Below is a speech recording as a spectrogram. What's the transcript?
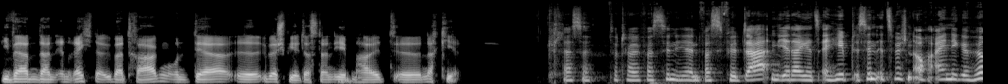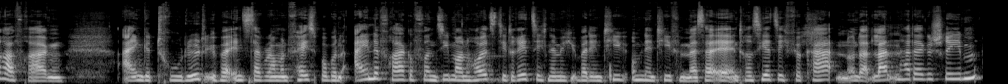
die werden dann in Rechner übertragen und der äh, überspielt das dann eben halt äh, nach Kiel. Klasse, total faszinierend, was für Daten ihr da jetzt erhebt. Es sind inzwischen auch einige Hörerfragen eingetrudelt über Instagram und Facebook und eine Frage von Simon Holz, die dreht sich nämlich über den um den Tiefenmesser. Er interessiert sich für Karten und Atlanten, hat er geschrieben,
